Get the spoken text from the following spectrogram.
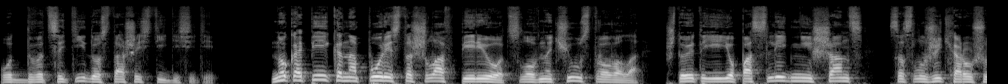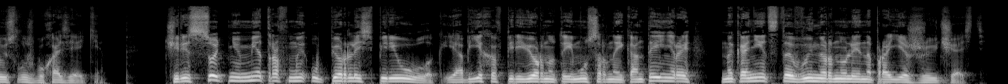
от 20 до 160. Но копейка напористо шла вперед, словно чувствовала, что это ее последний шанс сослужить хорошую службу хозяйке. Через сотню метров мы уперлись в переулок и, объехав перевернутые мусорные контейнеры, наконец-то вынырнули на проезжую часть.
